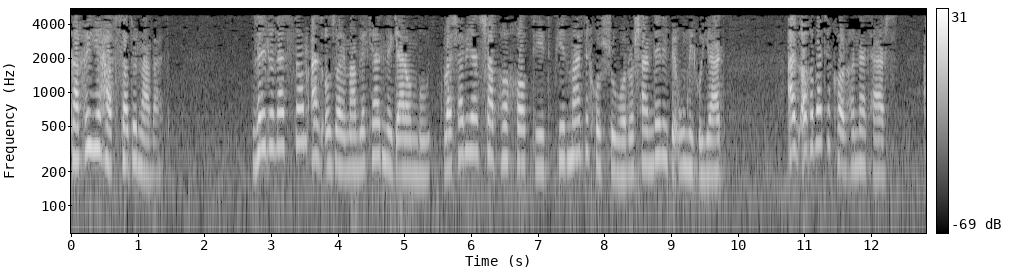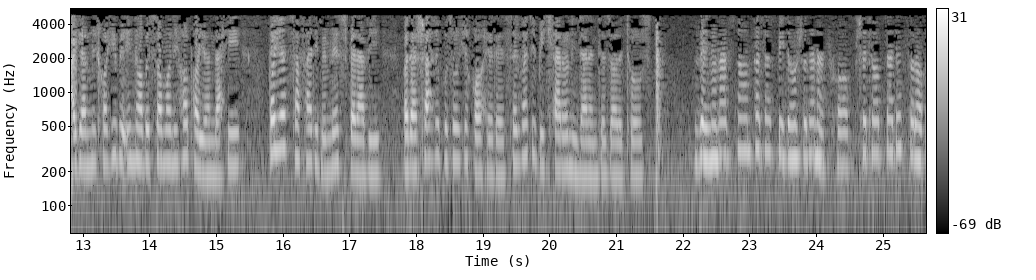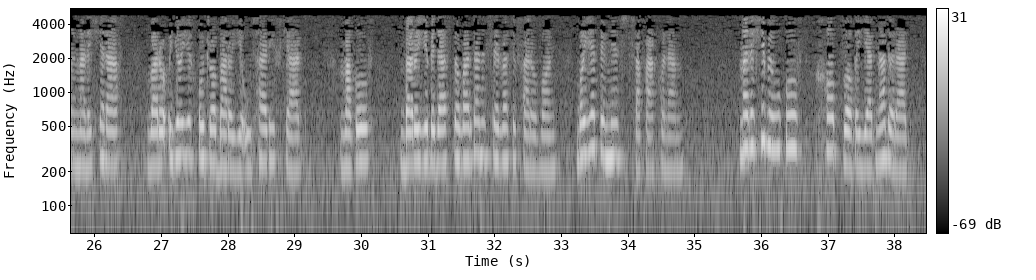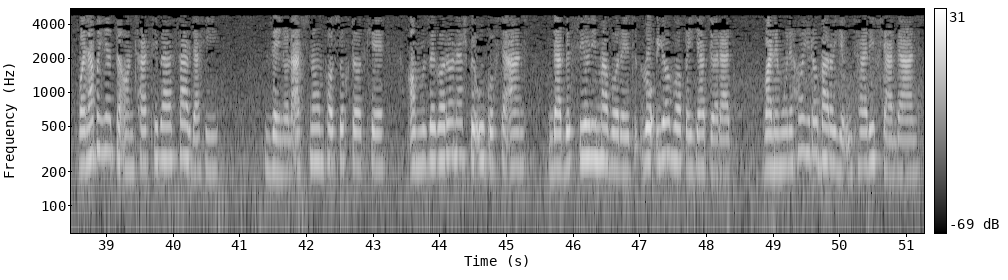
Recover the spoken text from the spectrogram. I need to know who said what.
Speaker 1: صفحه 790 زین الاسلام از اوضاع مملکت نگران بود و شبی از شبها خواب دید پیرمرد خوشرو و روشندلی به او می‌گوید از عاقبت کارها نترس. اگر می‌خواهی به این نابسامانی ها پایان دهی باید سفری به مصر بروی و در شهر بزرگ قاهره ثروت بیکرانی در انتظار توست.
Speaker 2: زین الاسلام پس از بیدار شدن از خواب شتاب زده سراغ ملکه رفت و رؤیای خود را برای او تعریف کرد. و گفت برای به دست آوردن ثروت فراوان باید به مصر سفر کنم. ملکه به او گفت خواب واقعیت ندارد و نباید به آن ترتیب اثر دهی. زین الاسنام پاسخ داد که آموزگارانش به او گفتهاند در بسیاری موارد رؤیا واقعیت دارد و نمونه هایی را برای او تعریف کردند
